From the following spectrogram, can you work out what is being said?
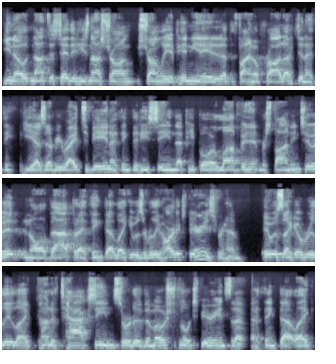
you know, not to say that he's not strong, strongly opinionated at the final product, and I think he has every right to be. And I think that he's seen that people are loving it and responding to it and all of that. But I think that like it was a really hard experience for him. It was like a really like kind of taxing sort of emotional experience that I think that like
